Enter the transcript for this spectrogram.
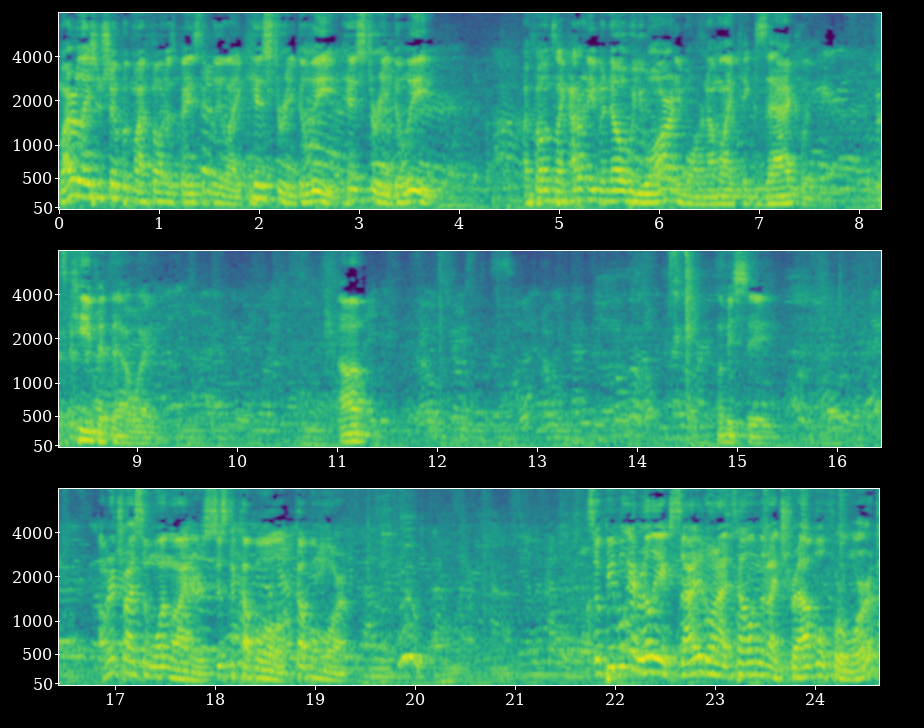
My relationship with my phone is basically like history, delete, history, delete. My phone's like, I don't even know who you are anymore, and I'm like, exactly. Let's keep it that way. Um, let me see. I'm gonna try some one-liners, just a couple, couple more. So people get really excited when I tell them that I travel for work,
